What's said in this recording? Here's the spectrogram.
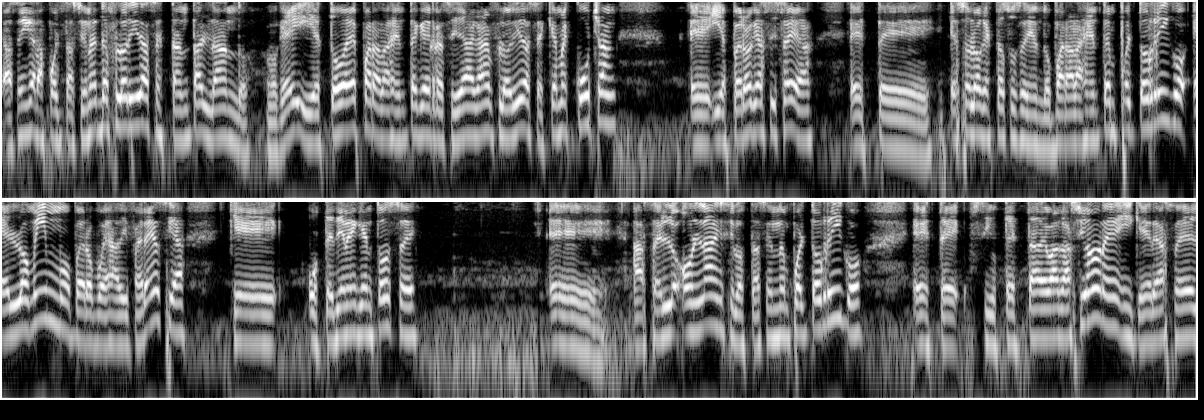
Así que las portaciones de Florida se están tardando, ¿ok? Y esto es para la gente que reside acá en Florida. Si es que me escuchan, eh, y espero que así sea. Este, eso es lo que está sucediendo. Para la gente en Puerto Rico es lo mismo, pero pues a diferencia que usted tiene que entonces eh, hacerlo online si lo está haciendo en Puerto Rico. Este, si usted está de vacaciones y quiere hacer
